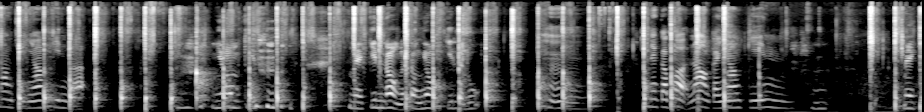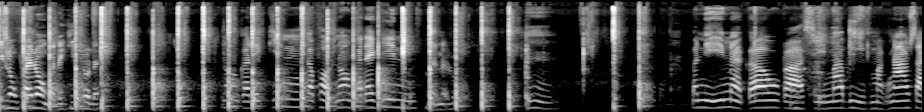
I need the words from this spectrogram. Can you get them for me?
น้องสิยอมกินบ่ ยอมกิน แม่กินน้องก็ต้องยอมกินแหละลูกอืมในกระเพาะน้องก็ยอมกิน แม่กินลงไปน้องก็ได้กินเลยเลยน้องก็ได้กินกระเพาะน้องก็ได้กินนั่นแหละลูกอืมวันนี้แม่ก็เอากาสีมาบีบหมักนาวใส่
